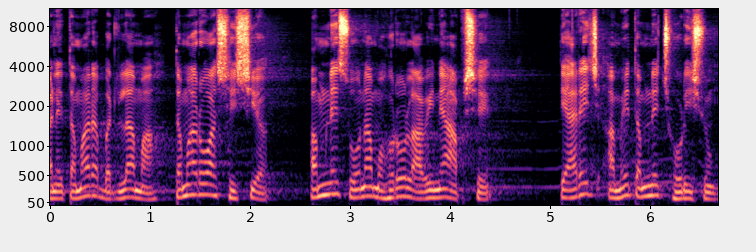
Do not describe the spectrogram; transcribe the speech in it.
અને તમારા બદલામાં તમારો આ શિષ્ય અમને સોના મહોરો લાવીને આપશે. ત્યારે જ અમે તમને છોડીશું.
